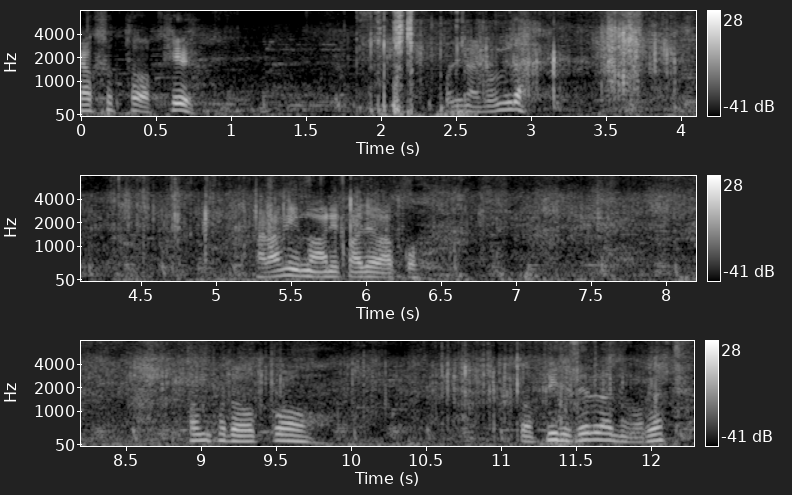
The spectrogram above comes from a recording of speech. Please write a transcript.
약수터 필, 날 봅니다. 바람이 많이 빠져갖고, 펌프도 없고, 또 필이 될란지 모르겠다.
